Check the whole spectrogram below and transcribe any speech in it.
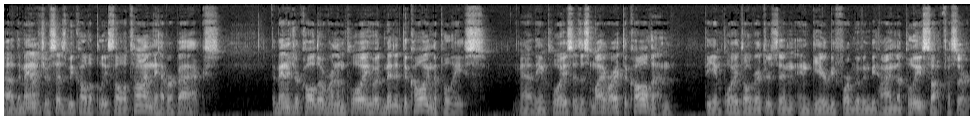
Uh, the manager says we call the police all the time, they have our backs. The manager called over an employee who admitted to calling the police. Uh, the employee says it's my right to call them. The employee told Richards in, in Gear before moving behind the police officer.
